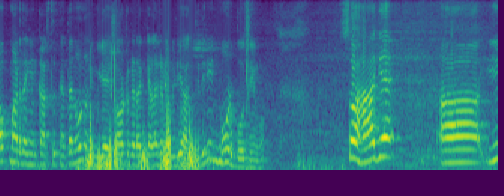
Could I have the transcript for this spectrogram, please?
ಆಫ್ ಮಾಡಿದಾಗ ಹೆಂಗೆ ಕಾಣಿಸುತ್ತೆ ಅಂತ ನೋಡು ನಿಮಗೆ ಶಾರ್ಟ್ ಕಡೆ ಕೆಳಗಡೆ ವಿಡಿಯೋ ಹಾಕ್ತಿದ್ದೀನಿ, ನೋಡ್ಬೋದು ನೀವು. ಸೊ ಹಾಗೆ ಈ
